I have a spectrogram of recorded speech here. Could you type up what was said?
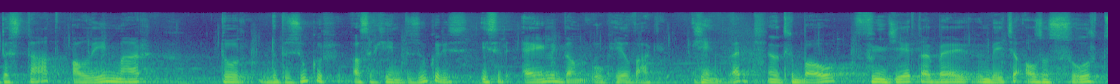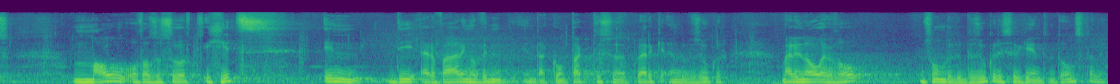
bestaat alleen maar door de bezoeker. Als er geen bezoeker is, is er eigenlijk dan ook heel vaak geen werk. En het gebouw fungeert daarbij een beetje als een soort mal of als een soort gids in die ervaring of in, in dat contact tussen het werk en de bezoeker. Maar in alle geval, zonder de bezoeker is er geen tentoonstelling.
